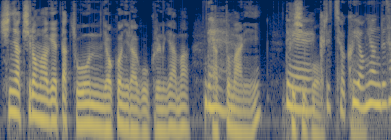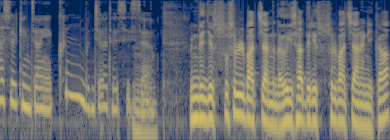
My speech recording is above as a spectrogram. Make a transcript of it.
신약 실험하기에 딱 좋은 여건이라고 그러는 게 아마 네. 약도 많이 네, 드시고 그렇죠. 그 음. 영향도 사실 굉장히 큰 문제가 될 수 있어요. 음. 근데 이제 수술 받지 않는다. 의사들이 수술 받지 않으니까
